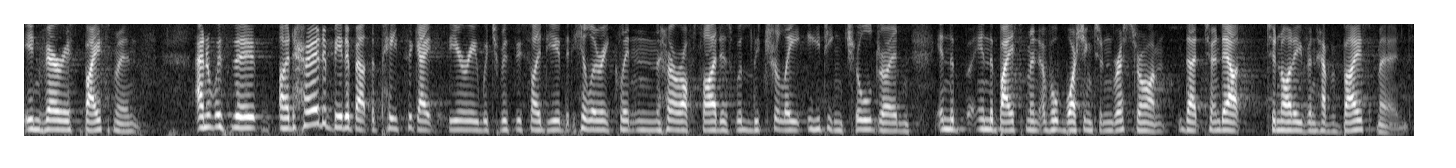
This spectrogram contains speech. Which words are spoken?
in various basements. And it was the, I'd heard a bit about the Pizzagate theory, which was this idea that Hillary Clinton and her offsiders were literally eating children in the, in the basement of a Washington restaurant that turned out to not even have a basement.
